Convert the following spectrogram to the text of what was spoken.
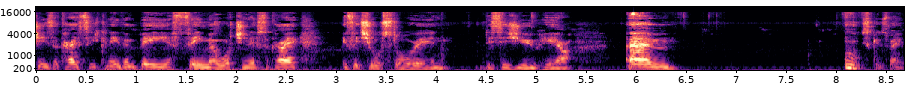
is okay. So you can even be a female watching this, okay? If it's your story and this is you here. Um, oh, excuse me.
